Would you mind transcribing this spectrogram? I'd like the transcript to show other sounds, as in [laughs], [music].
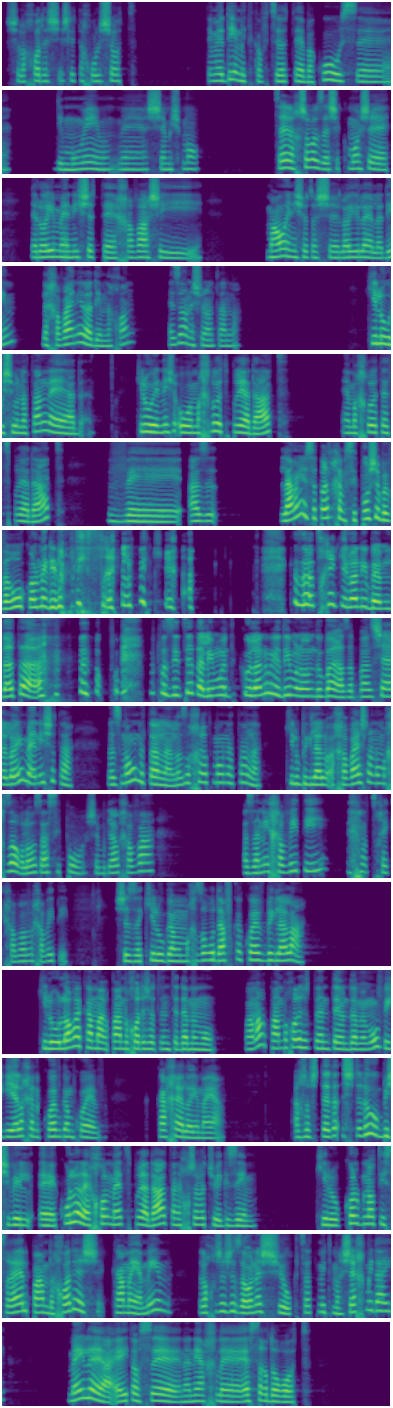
של החודש, יש לי את החולשות. אתם יודעים, התכווצויות בכוס, דימומים, השם ישמור. צריך לחשוב על זה שכמו שאלוהים העניש את חווה שהיא... מה הוא העניש אותה שלא יהיו לה ילדים? לחווה אין ילדים, נכון? איזה עונש הוא נתן לה? כאילו, שהוא נתן ל... כאילו. הם אכלו את פרי הדת, הם אכלו את עץ פרי הדת, ואז... למה אני מספרת לכם סיפור שבבירור כל מדינת [laughs] ישראל מכירה? כזה מצחיק, כאילו אני בעמדת ה... [laughs] בפוזיציית הלימוד, כולנו יודעים על מה מדובר, אז, אז שאלוהים העניש אותה. ואז מה הוא נתן לה? אני לא זוכרת מה הוא נתן לה. כאילו בגלל, חווה יש לנו מחזור, לא? זה הסיפור, שבגלל חווה, אז אני חוויתי, [laughs] מצחיק, חווה וחוויתי, שזה כאילו גם המחזור הוא דווקא כואב בגללה. כאילו, הוא לא רק אמר פעם בחודש אתם תדממו, הוא אמר פעם בחודש אתם תדממו ויהיה לכם כואב גם כואב. ככה אלוהים היה. עכשיו, שתד... שתדעו, בשביל אה, כולה לאכול מעץ פרי הדת, אני חושבת שהוא הגזים. כאילו, כל בנות ישראל פעם בחודש, כמה ימים, אתה לא חושב שזה עונש שהוא קצת מתמשך מדי? מילא היית עושה נניח לעשר דורות,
